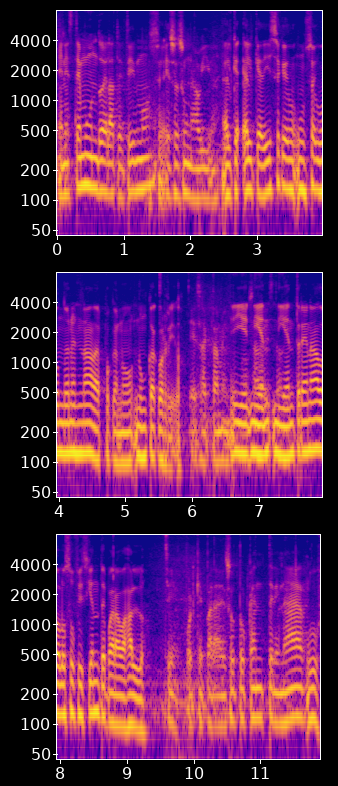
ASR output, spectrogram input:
en este mundo del atletismo, Sí. eso es una vida. El que, el que dice que un segundo no es nada es porque no, nunca ha corrido. Exactamente. Y no ni, ni entrenado lo suficiente para bajarlo. Sí, porque para eso toca entrenar Uf.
